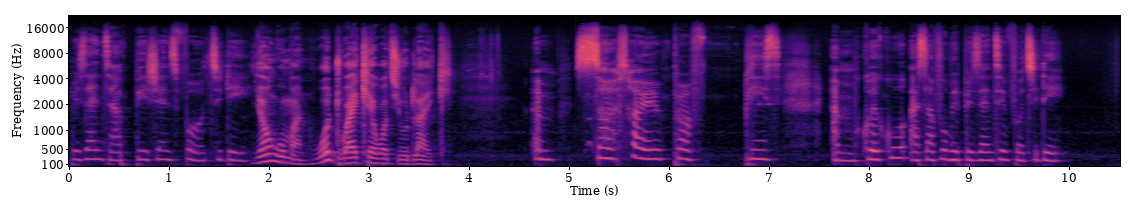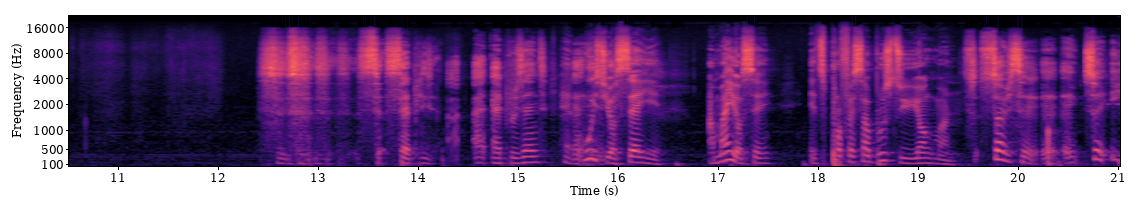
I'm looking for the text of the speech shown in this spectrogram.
present our patients for today. Young woman, what do I care what you would like? Um, so sorry, Prof. Please, um, Kweku Asaf will be presenting for today. Sir, please, I, I present. Hey, uh, who is your sir here? Am I your sir? It's Professor Bruce to you, young man. s- sorry, sir. Uh, uh, sorry, eh,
